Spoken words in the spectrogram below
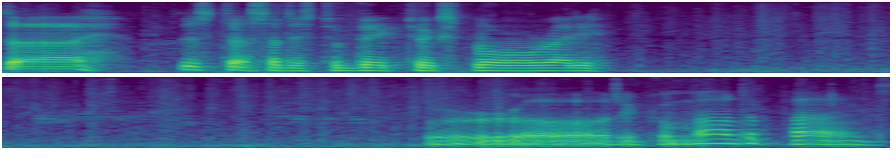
Die. This desert is too big to explore already. Where the commander pants?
